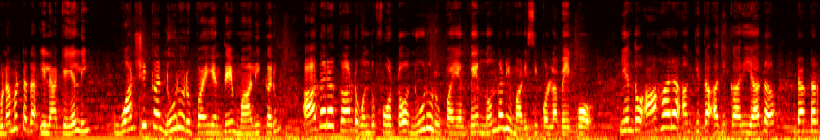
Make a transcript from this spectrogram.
ಗುಣಮಟ್ಟದ ಇಲಾಖೆಯಲ್ಲಿ ವಾರ್ಷಿಕ ನೂರು ರೂಪಾಯಿಯಂತೆ ಮಾಲೀಕರು, ಆಧಾರ ಕಾರ್ಡ್ ಒಂದು ಫೋಟೋ ನೂರು ರೂಪಾಯಿಯಂತೆ ನೋಂದಣಿ ಮಾಡಿಸಿಕೊಳ್ಳಬೇಕು ಎಂದು ಆಹಾರ ಅಂಕಿತ ಅಧಿಕಾರಿಯಾದ ಡಾಕ್ಟರ್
